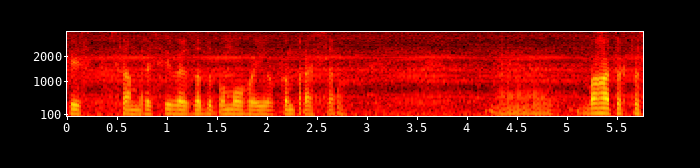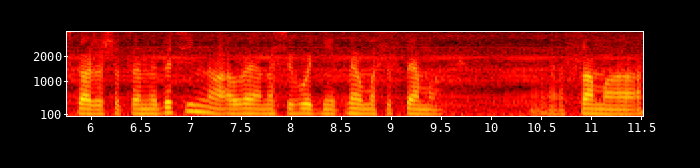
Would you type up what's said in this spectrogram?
тиск в сам ресивер за допомогою компресора. Багато хто скаже, що це недоцільно, але на сьогодні пневмосистема е, сама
